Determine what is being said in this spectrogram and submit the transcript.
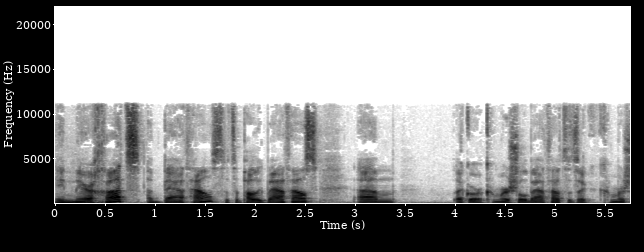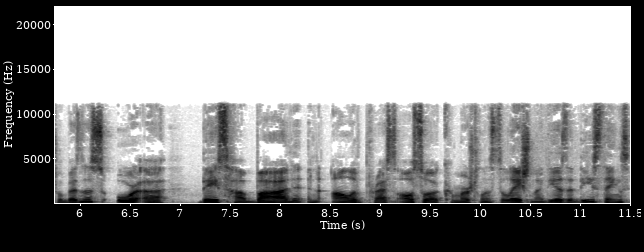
a merchatz, a bathhouse, that's a public bathhouse, um, like or a commercial bathhouse, it's like a commercial business, or a Beis Habad, an olive press, also a commercial installation. The idea is that these things,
